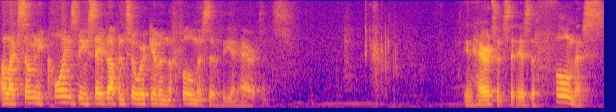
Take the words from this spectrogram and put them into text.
are like so many coins being saved up until we're given the fullness of the inheritance the inheritance that is the fullness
